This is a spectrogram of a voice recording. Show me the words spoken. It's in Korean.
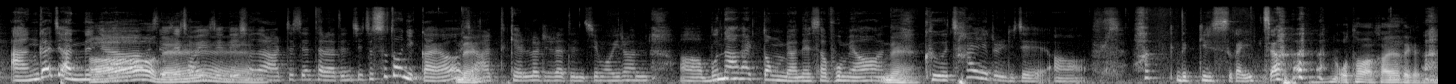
안 가지 않느냐. 아, 그래서 이제 네. 저희 이제 내셔널 아트 센터라든지 이제 수도니까요. 네. 이제 아트 갤러리라든지 뭐 이런 어, 문화 활동 면에서 보면 네. 그 차이를 이제 어, 확 느낄 수가 있죠. 오타와 가야 되겠네요.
